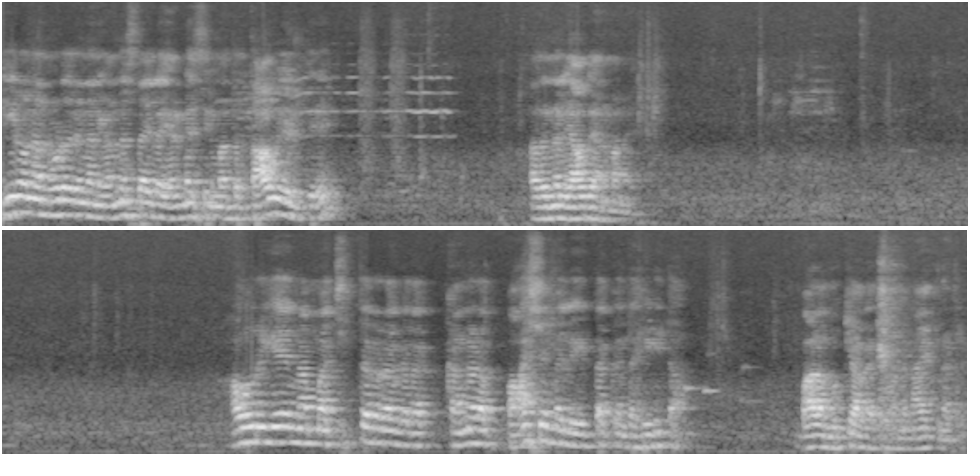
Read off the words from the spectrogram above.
ಹೀರೋನ ನೋಡಿದ್ರೆ ನನಗೆ ಅನ್ನಿಸ್ತಾ ಇಲ್ಲ, ಎರಡನೇ ಸಿನಿಮಾ ಅಂತ ತಾವು ಹೇಳ್ತೀರಿ. ಅದನ್ನಲ್ಲಿ ಯಾವುದೇ ಅನುಮಾನ ಇಲ್ಲ. ಅವರಿಗೆ ನಮ್ಮ ಚಿತ್ರರಂಗದ ಕನ್ನಡ ಭಾಷೆ ಮೇಲೆ ಇರ್ತಕ್ಕಂಥ ಹಿಡಿತ ಬಹಳ ಮುಖ್ಯ ಆಗತ್ತೆ ಒಂದು ನಾಯಕ ನಟರಿಗೆ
